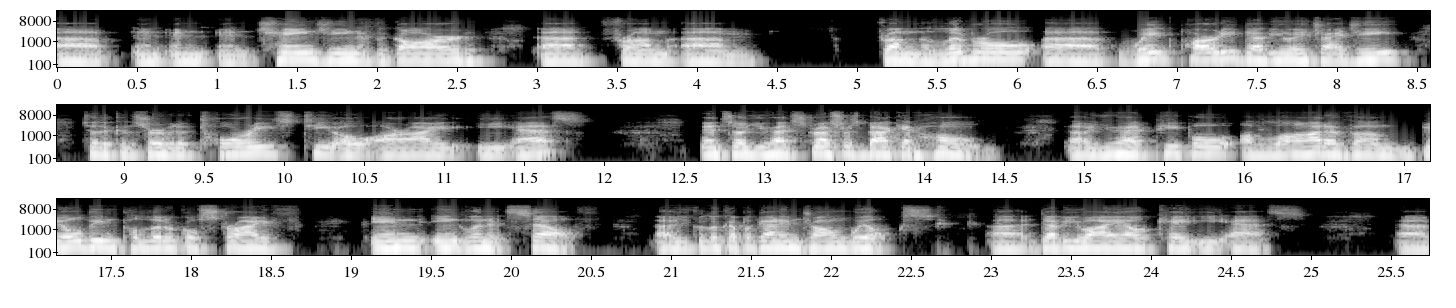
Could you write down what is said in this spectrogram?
uh, and, and, and changing of the guard uh, from, um, from the liberal uh, Whig Party, WHIG, to the conservative Tories, T O R I E S. And so you had stressors back at home. Uh, you had people, a lot of um, building political strife in England itself. Uh, you could look up a guy named John Wilkes, uh, W I L K E S. Uh,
